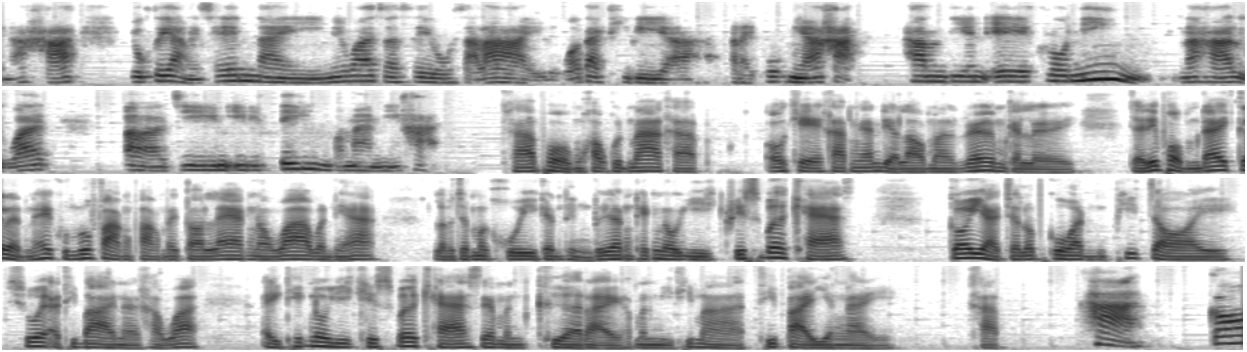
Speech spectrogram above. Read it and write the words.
นะคะ ยกตัวอย่างเช่นในไม่ว่าจะเซลล์สาหร่าย หรือว่าแบคทีเรียอะไรพวกนี้ค่ะทำ DNA cloning นะคะ หรือว่าเอ่อ gene editing ประมาณนี้ค่ะ ครับผมขอบคุณมากครับ โอเคครับ งั้นเดี๋ยวเรามาเริ่มกันเลย จากที่ผมได้เกริ่นให้คุณผู้ฟังฟังไปตอนแรกนะว่าวันนี้เราจะมาคุยกันถึงเรื่องเทคโนโลยี CRISPR-Cas ก็อยากจะรบกวนพี่จอยช่วยอธิบายหน่อยครับว่าไอ้เทคโนโลยี CRISPR-Cas เนี่ยมันคืออะไรครับ มันมีที่มาที่ไปยังไงครับ ค่ะ ก็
